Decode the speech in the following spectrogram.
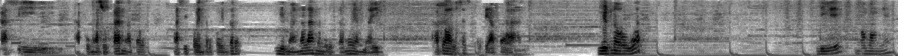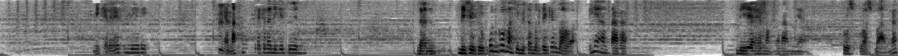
kasih aku masukan atau kasih pointer-pointer gimana lah menurut kamu yang baik. Atau harusnya seperti apa? You know what? Dia ngomongnya mikirnya sendiri. Hmm. enak kita kita digituin? Dan di situ pun gue masih bisa berpikir bahwa ini antara dia emang orangnya plus plus banget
